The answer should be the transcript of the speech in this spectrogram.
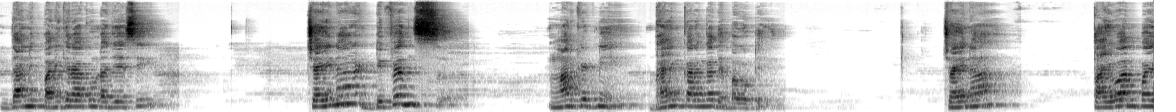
దాన్ని పనికి రాకుండా చేసి చైనా డిఫెన్స్ మార్కెట్ని భయంకరంగా దెబ్బగొట్టింది. చైనా తైవాన్పై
